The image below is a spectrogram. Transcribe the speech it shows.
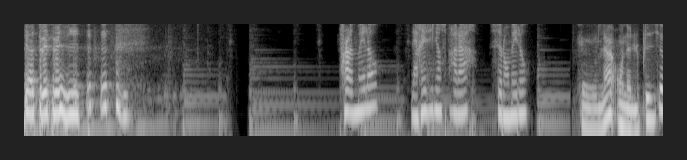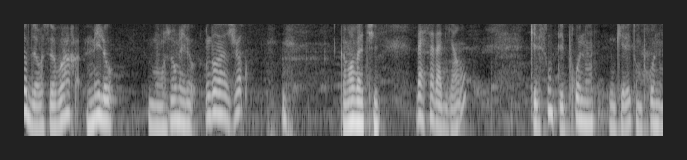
Et à très très vite. Proud Melo, la résilience par l'art, selon Melo. Euh, Là, on a le plaisir de recevoir Mélo. Bonjour Mélo. Bonjour, Comment vas-tu? Bah, ça va bien. Quels sont tes pronoms? Ou quel est ton pronom?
